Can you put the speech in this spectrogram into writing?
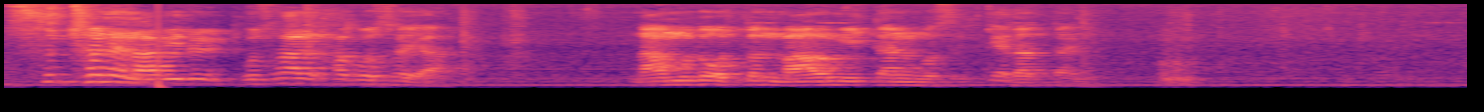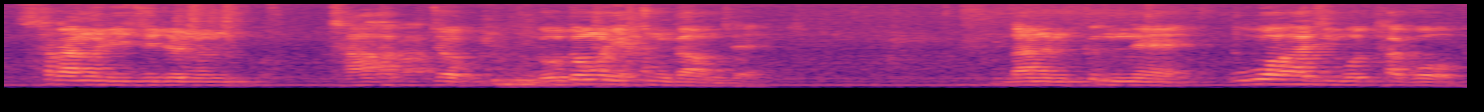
수천의 나비를 도살하고서야 나무도 어떤 마음이 있다는 것을 깨닫다니. 사랑을 잊으려는 자학적 노동의 한가운데 나는 끝내 우아하지 못하고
